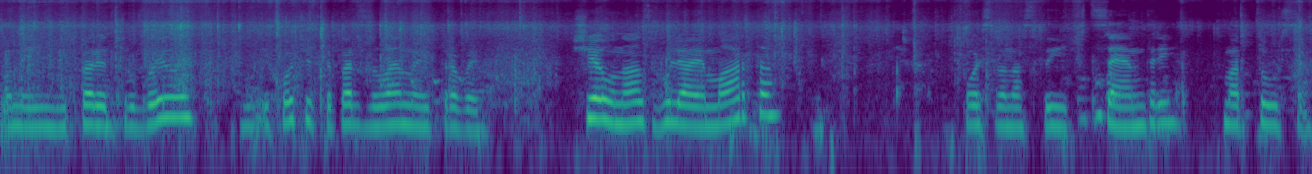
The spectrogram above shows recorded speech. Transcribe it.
Вони її перетрубили і хочуть тепер зеленої трави. Ще у нас гуляє Марта. Ось вона стоїть в центрі, Мартуся.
